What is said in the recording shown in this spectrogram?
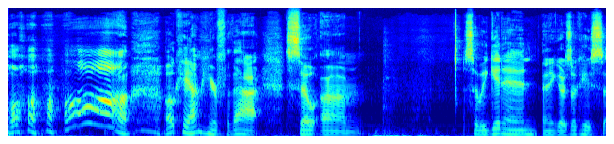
"Oh, ha, ha, ha. okay, I'm here for that." So, um, so we get in, and he goes, "Okay." So,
